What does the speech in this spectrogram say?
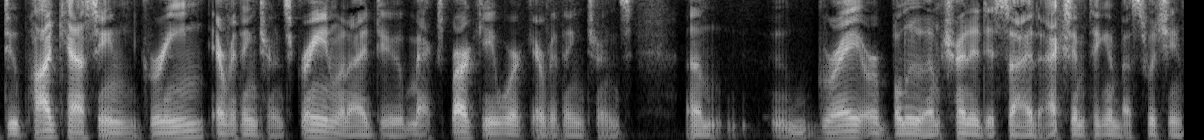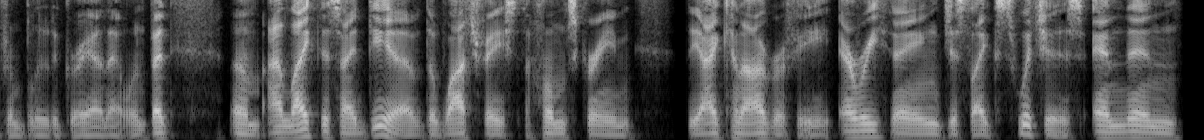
do podcasting, green, everything turns green. When I do MacSparky work, everything turns um, gray or blue. I'm trying to decide. Actually, I'm thinking about switching from blue to gray on that one. But um, I like this idea of the watch face, the home screen, the iconography, everything just like switches. And then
